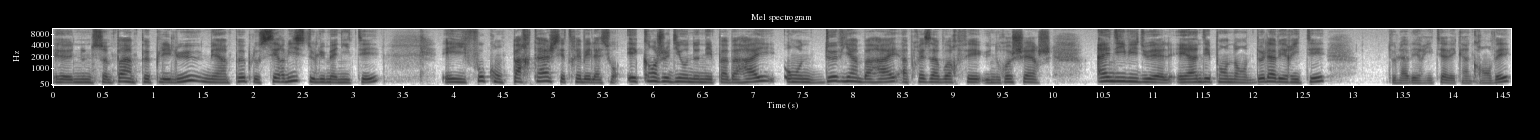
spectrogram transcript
nous ne sommes pas un peuple élu, mais un peuple au service de l'humanité. Et il faut qu'on partage cette révélation. Et quand je dis on ne naît pas Baha'i, on devient Baha'i après avoir fait une recherche individuelle et indépendante de la vérité, de la vérité avec un grand V,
